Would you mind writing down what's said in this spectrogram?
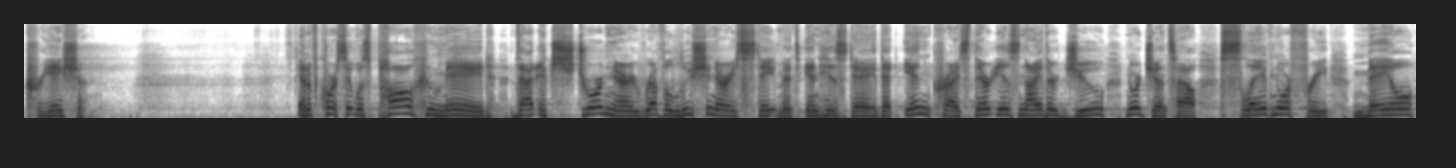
creation. And of course, it was Paul who made that extraordinary revolutionary statement in his day that in Christ there is neither Jew nor Gentile, slave nor free, male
